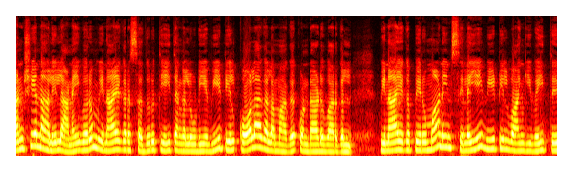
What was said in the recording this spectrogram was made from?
அன்றைய நாளில் அனைவரும் விநாயகர் சதுர்த்தியை தங்களுடைய வீட்டில் கோலாகலமாக கொண்டாடுவார்கள். விநாயக பெருமானின் சிலையை வீட்டில் வாங்கி வைத்து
